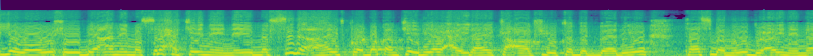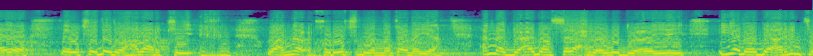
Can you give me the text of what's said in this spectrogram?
iyagoo wixii dee aanay maslaxa keenayn ee mafsada ahayd koo dhaqankeediya waxa ilaahay ka caafiyo ka badbaadiyo. Taas baan ugu ducaynaynaayo. Dee ujeeddadu habaarkii waa nooc khuruuj buu noqonaya. Ama ducadan salaax loogu duceeyey. Iyadoo dee arrintu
